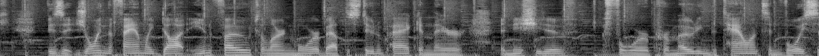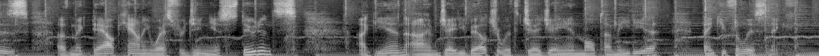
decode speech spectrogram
Visit jointhefamily.info to learn more about the Student Pack and their initiative for promoting the talents and voices of McDowell County, West Virginia students. Again, I'm JD Belcher with JJN Multimedia. Thank you for listening.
